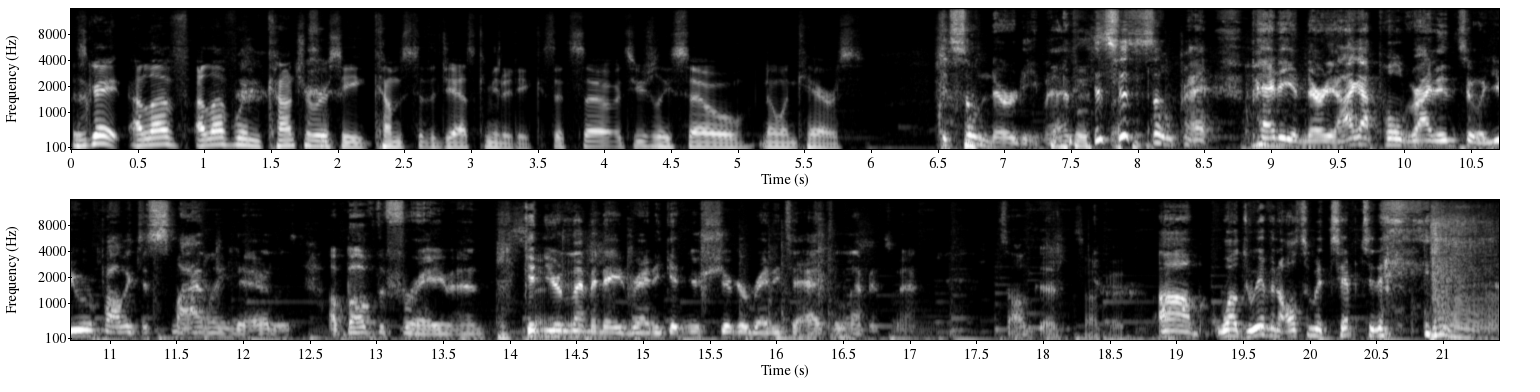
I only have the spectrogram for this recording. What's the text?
It's great. I love I love when controversy comes to the jazz community because it's so it's usually so no one cares. It's so nerdy, man. it's just so pat, petty and nerdy. I got pulled right into it. You were probably just smiling there above the frame and getting so your good. lemonade ready, getting your sugar ready to add the lemons, man. It's all good. It's all good. Um, well, do we have an ultimate tip today?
